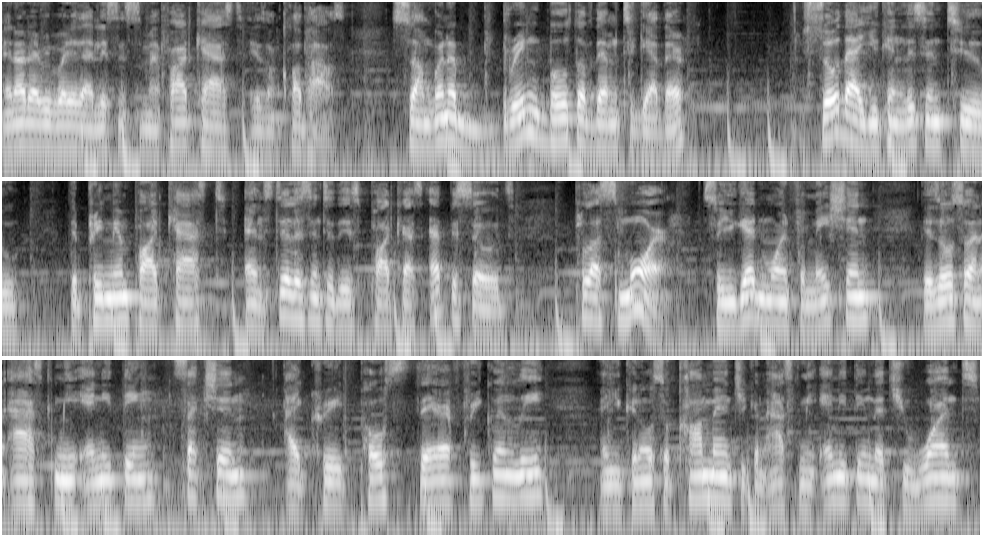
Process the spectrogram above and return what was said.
and not everybody that listens to my podcast is on Clubhouse. So I'm going to bring both of them together so that you can listen to the premium podcast and still listen to these podcast episodes plus more. So you get more information. There's also an Ask Me Anything section. I create posts there frequently and you can also comment. You can ask me anything that you want,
